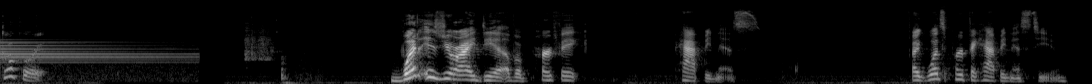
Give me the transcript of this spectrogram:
Go for it. What is your idea of a perfect happiness? Like, what's perfect happiness to you?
